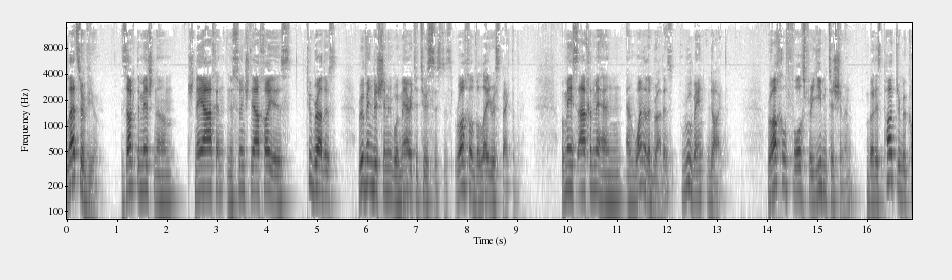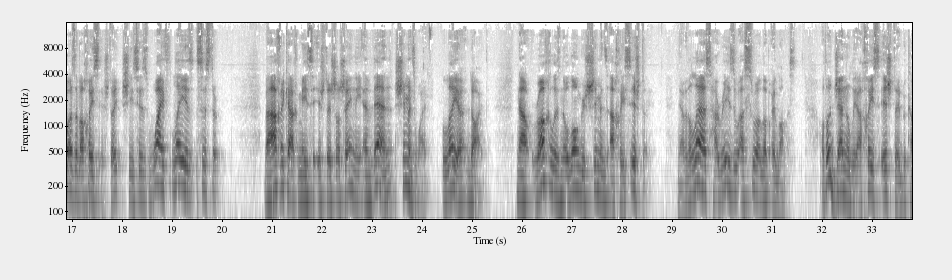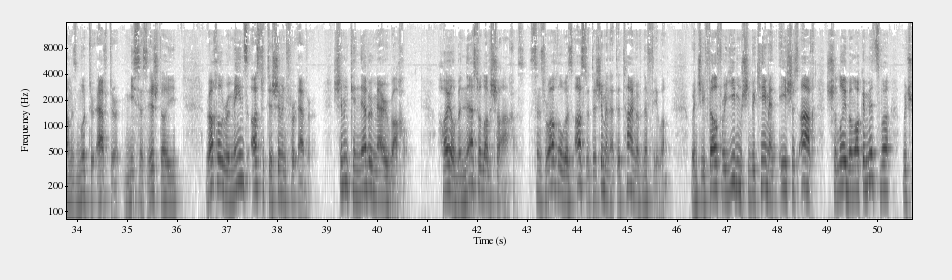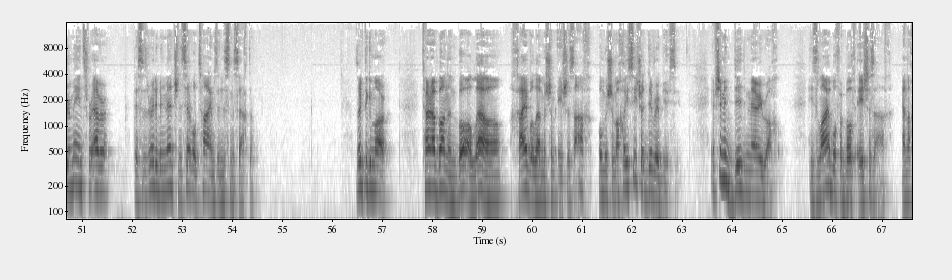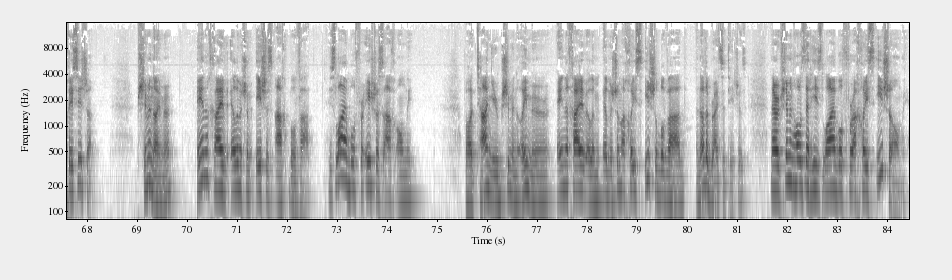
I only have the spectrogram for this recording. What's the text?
Let's review. Zok the Mishnah, Shnei Achen, Nesuin Shtei two brothers. Reuben and Shimon were married to two sisters, Rachel and Leah respectively. Umeis Achen Mehen, and one of the brothers, Reuben, died. Rachel falls for Yibn to Shimon, but is pater because of Achois Ishtay. She's his wife, Leah's sister. And then Shimon's wife, Leah, died. Now, Rachel is no longer Shimon's Achis Ishtay. Nevertheless, Harezu Asura Lav Elamas. Although generally Achis Ishtay becomes mutter after Misas Ishtay, Rachel remains Asur to Shimon forever. Shimon can never marry Rachel. Hoyel Benesr Lav Sha'achas. Since Rachel was Asur to Shimon at the time of Nephila, when she fell for Yibim, she became an Eishes Ach, Shaloi B'Makam Mitzvah, which remains forever. This has already been mentioned several times in this Masechta. Zog the Gemara. Bo mishum Ach, or mishum B'Yesi. If Shimon did marry Rachel, he's liable for both Eishes Ach and Achayisisha. Shimon Oimer, Ein ele mishum Eishes Ach bolvad. He's liable for Eishes Ach only. Another Brisa teaches that Reb Shimon holds that he's liable for achais isha only.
